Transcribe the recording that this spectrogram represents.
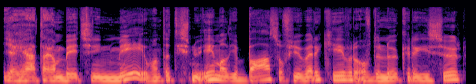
je gaat daar een beetje in mee, want het is nu eenmaal je baas of je werkgever of de leuke regisseur.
